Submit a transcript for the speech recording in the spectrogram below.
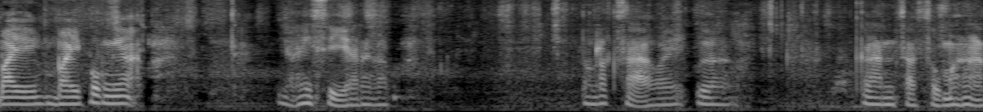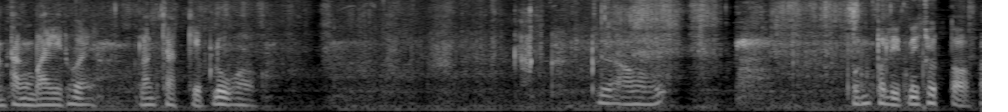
ใบใบพวกเนี้ยอย่าให้เสียนะครับ ต้องรักษาไว้เพื่อการสะสมอาหารทางใบด้วย หลังจากเก็บลูกออก เพื่อเอาผลผลิตในชุดต่อไป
